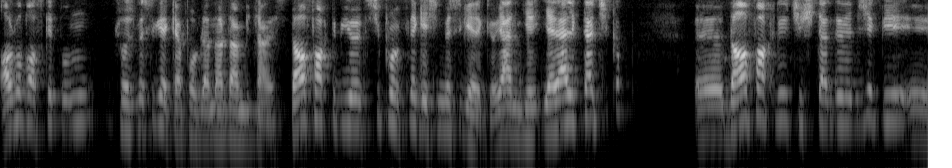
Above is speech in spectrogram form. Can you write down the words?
Avrupa basketbolunun çözmesi gereken problemlerden bir tanesi. Daha farklı bir yönetici profiline geçilmesi gerekiyor. Yani yerellikten çıkıp e, daha farklı çeşitlendirilebilecek bir e,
